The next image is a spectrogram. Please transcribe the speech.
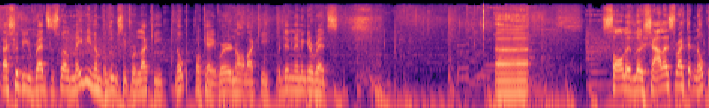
that should be reds as well. Maybe even blues if we're lucky. Nope. Okay, we're not lucky. We didn't even get reds. Uh, solid Le Chalice right there. Nope.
